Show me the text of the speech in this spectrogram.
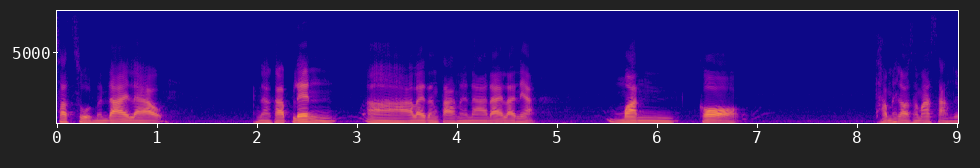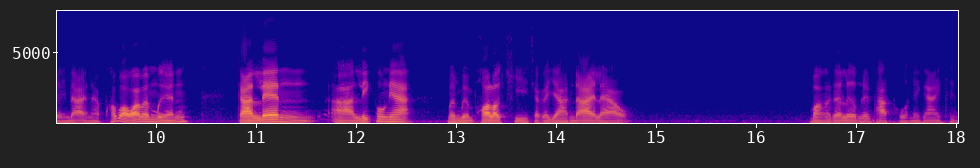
สัดส่วนมันได้แล้วนะครับ เล่นออะไรต่างๆ นานาได้แล้วเนี่ย มันก็ ทำให้เราสามารถสั่งตัวเองได้นะครับเขาบอกว่ามันเหมือนการเล่นอ่าลิกพวกเนี้ยมันเหมือนพอเราขี่จักรยานได้แล้วมันก็จะเริ่มเล่นผาดโผนได้ง่ายขึ้น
